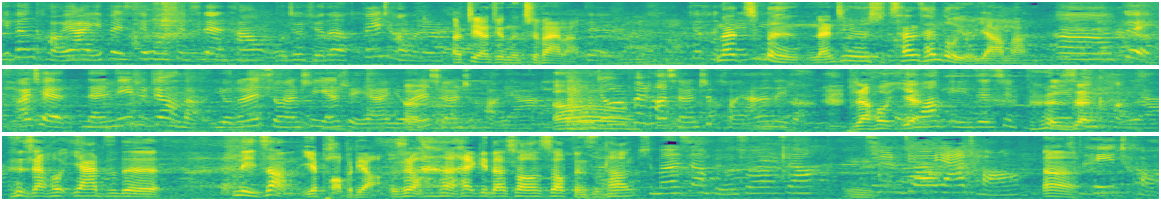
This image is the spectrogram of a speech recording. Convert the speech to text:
一份烤鸭，一份西红柿鸡蛋汤，我就觉得非常完美。啊，这样就能吃饭了。对，那基本南京人是餐餐都有鸭吗？嗯，对，而且南京是这样的，有的人喜欢吃盐水鸭，有的人喜欢吃烤鸭，嗯我就是非常喜欢吃烤鸭的那种。然后鸭我们，给你再去 点一份烤鸭。然后鸭子的内脏也跑不掉，是吧？还给它烧烧粉丝汤什么像比如说像青椒鸭肠，嗯是可以炒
